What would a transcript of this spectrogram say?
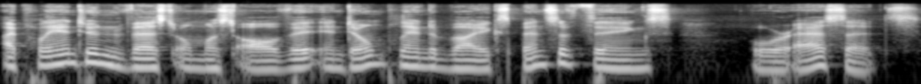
I plan to invest almost all of it and don't plan to buy expensive things or assets.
